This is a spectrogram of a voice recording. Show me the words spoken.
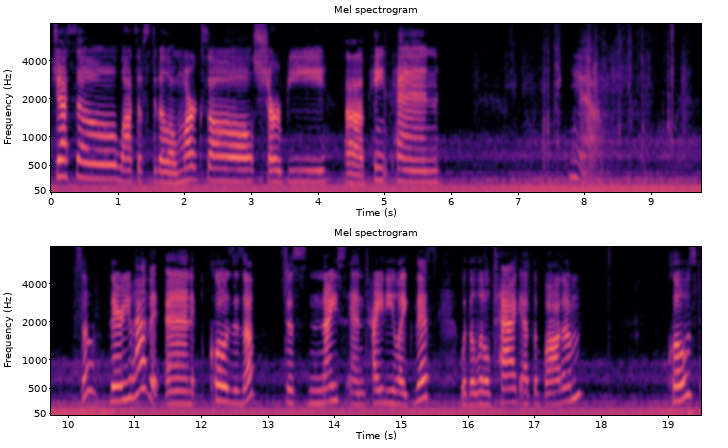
gesso, lots of Stabilo Marks-All, Sharpie, uh, paint pen. Yeah. So there you have it. And it closes up just nice and tidy like this with a little tag at the bottom. Closed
